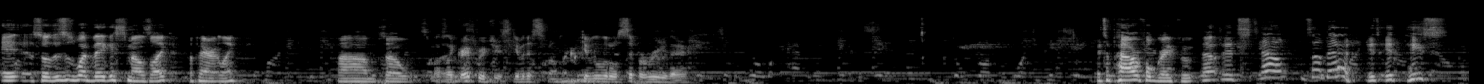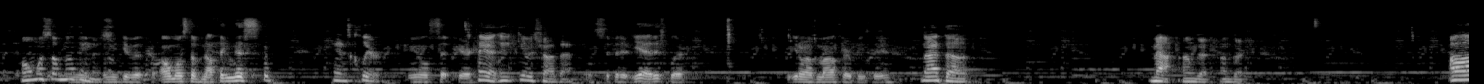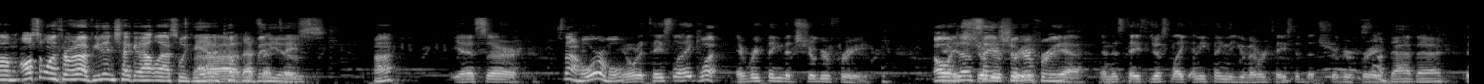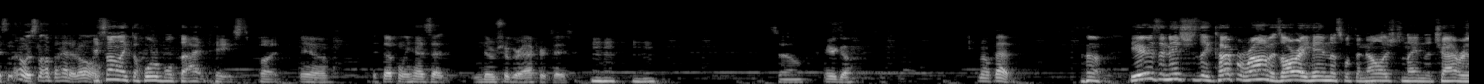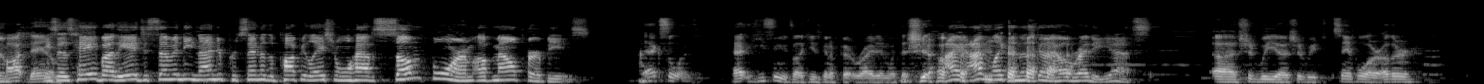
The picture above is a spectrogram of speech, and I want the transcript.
it, so this is what Vegas smells like, apparently. Um, so Smells like grapefruit juice. Give it a give it a little sipperoo there. it's a powerful grapefruit. No, it's no, it's not bad. It, it tastes almost of nothingness, Let me give it almost of nothingness. and it's clear. A little sip here. Hey, give it a shot. At that sip it. Yeah, it is clear. You don't have mouth herpes, do you? not the. Nah, I'm good. I'm good. Um, also want to throw it out. If you didn't check it out last week, we had a Ah, couple that's that videos. taste. Huh? Yes, sir. It's not horrible. You know what it tastes like? What? Everything that's sugar free. Oh, it does say sugar free. Yeah, and this tastes just like anything that you've ever tasted that's sugar It's free. not that bad. It's no, it's not bad at all. It's not like the horrible diet taste, but Yeah, it definitely has that no sugar aftertaste. hmm hmm So Here you go. Not bad. here's an interesting. Carparama is already hitting us with the knowledge tonight in the chat room. Hot damn. He says, "Hey, by the age of 70, 90 percent of the population will have some form of mouth herpes." Excellent. He seems like he's gonna fit right in with the show. I, I'm liking this guy already. Yes, Uh, should we? Uh, should we sample our other?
